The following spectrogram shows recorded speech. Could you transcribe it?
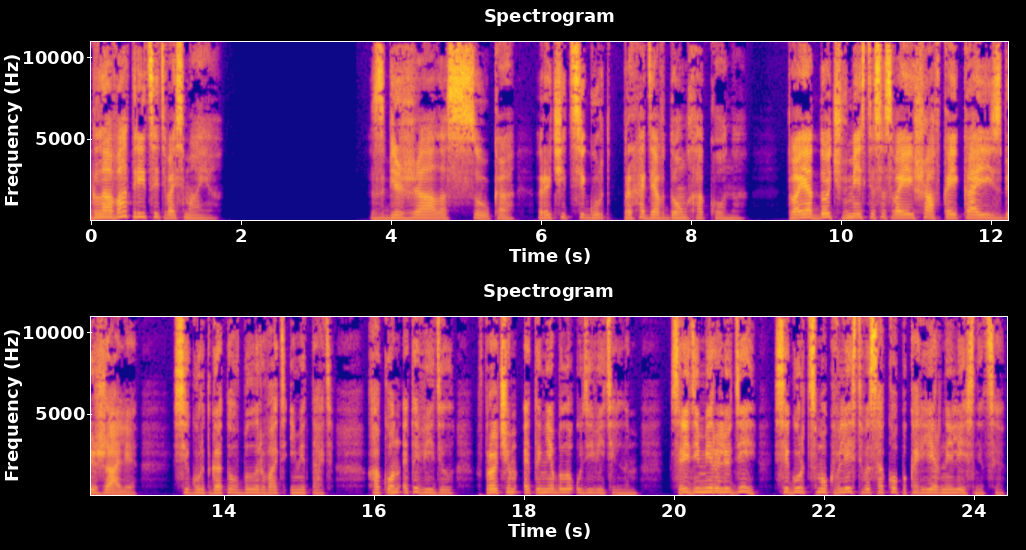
Глава тридцать восьмая «Сбежала, сука!» — рычит Сигурд, проходя в дом Хакона. «Твоя дочь вместе со своей шавкой Каей сбежали!» Сигурд готов был рвать и метать. Хакон это видел. Впрочем, это не было удивительным. Среди мира людей Сигурд смог влезть высоко по карьерной лестнице.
